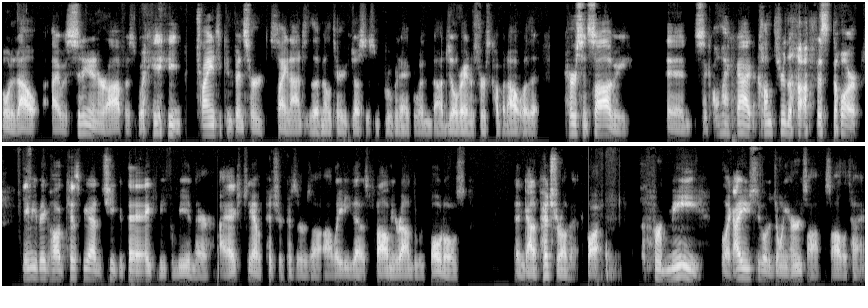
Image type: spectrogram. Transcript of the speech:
voted out. I was sitting in her office waiting, trying to convince her to sign on to the Military Justice Improvement Act when uh, Gillibrand was first coming out with it. Kirsten saw me and it's like, oh my God, come through the office door gave me a big hug, kissed me on the cheek, and thanked me for being there. I actually have a picture because there was a, a lady that was following me around doing photos and got a picture of it. But for me, like I used to go to Joni Ernst's office all the time,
